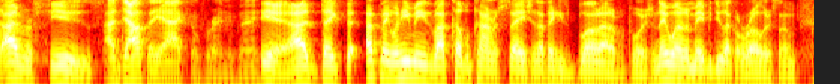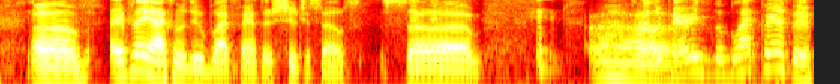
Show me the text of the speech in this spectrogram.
I refuse. I doubt they asked him for anything. Yeah, I think that I think what he means by a couple conversations, I think he's blown out of proportion. They want to maybe do like a role or something. Um, if they ask him to do Black Panther, shoot yourselves. So, um, Tyler Perry's the Black Panther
